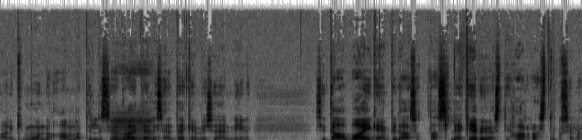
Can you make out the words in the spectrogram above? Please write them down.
ainakin mun ammatilliseen ja mm. taiteelliseen tekemiseen, niin sitä on vaikeampi taas ottaa kevyesti harrastuksena.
